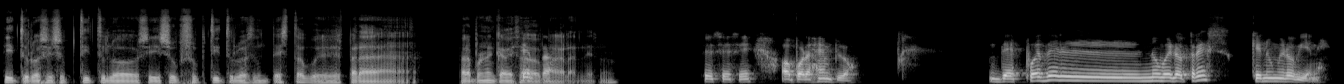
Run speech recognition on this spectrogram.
títulos y subtítulos y subsubtítulos de un texto, pues es para, para poner encabezados más grandes, ¿no? Sí, sí, sí. O por ejemplo, después del número 3, ¿qué número viene?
